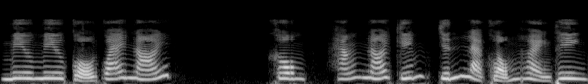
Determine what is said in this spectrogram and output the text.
Miêu miêu cổ quái nói. Không, hắn nói kiếm chính là khổng hoàng thiên.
